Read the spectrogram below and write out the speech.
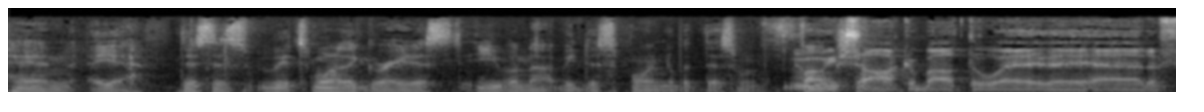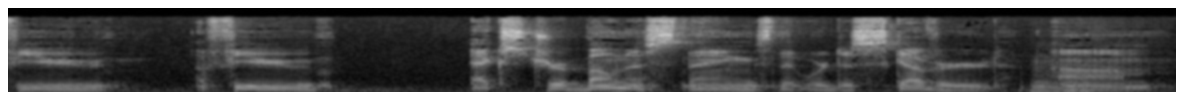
and uh, yeah, this is it's one of the greatest. You will not be disappointed with this one. And we talk about the way they had a few a few extra bonus things that were discovered um,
